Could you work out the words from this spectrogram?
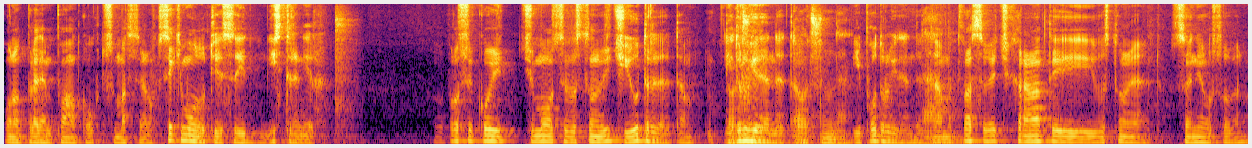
по-напреден план, отколкото самата тренировка. Всеки може да отиде да се и- изтренира. Въпросът е кой ще може да се възстанови, че и утре да е там, и други ден да е там, точно, да. и по-други ден да е там. А това са вече храната и възстановяването. Съня особено.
